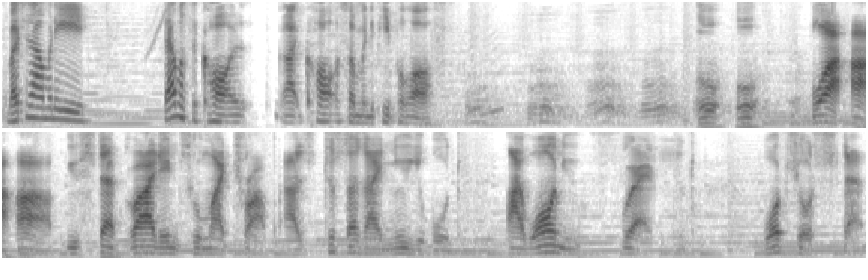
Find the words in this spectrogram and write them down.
Imagine how many... That must have caught, like, caught so many people off. Oh, oh, ha! You stepped right into my trap, as just as I knew you would. I warn you, friend. What's your step?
